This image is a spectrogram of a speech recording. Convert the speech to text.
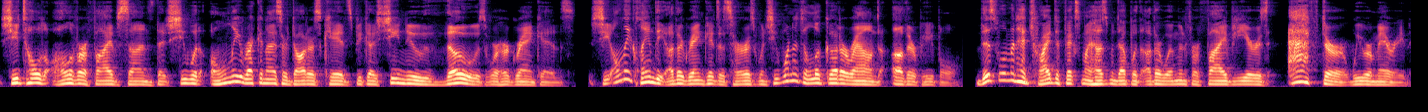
She told all of her five sons that she would only recognize her daughter's kids because she knew those were her grandkids. She only claimed the other grandkids as hers when she wanted to look good around other people. This woman had tried to fix my husband up with other women for five years after we were married.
